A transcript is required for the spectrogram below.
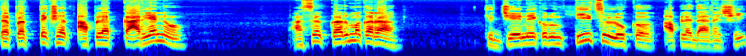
तर प्रत्यक्षात आपल्या कार्यानं असं कर्म करा की जेणेकरून तीच लोक आपल्या दाराशी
